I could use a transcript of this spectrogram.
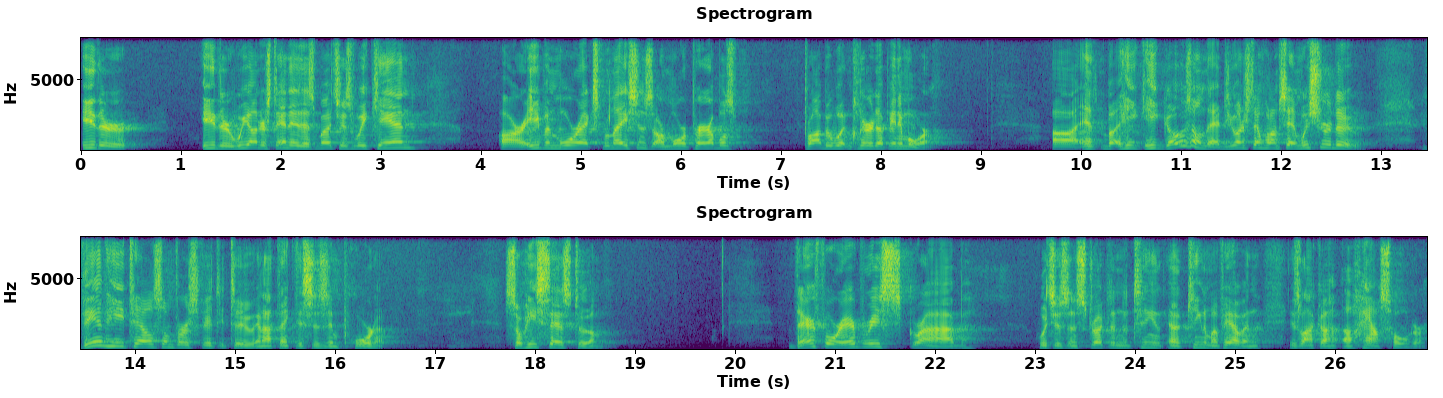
either, either we understand it as much as we can, or even more explanations or more parables probably wouldn't clear it up anymore. Uh, and, but he, he goes on that. Do you understand what I'm saying? We sure do. Then he tells them, verse 52, and I think this is important. So he says to them, Therefore, every scribe which is instructed in the uh, kingdom of heaven, is like a, a householder.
